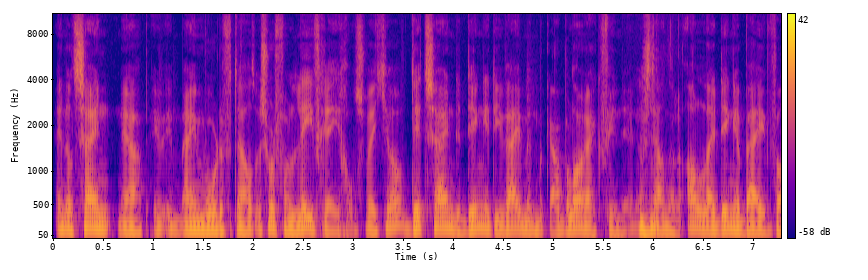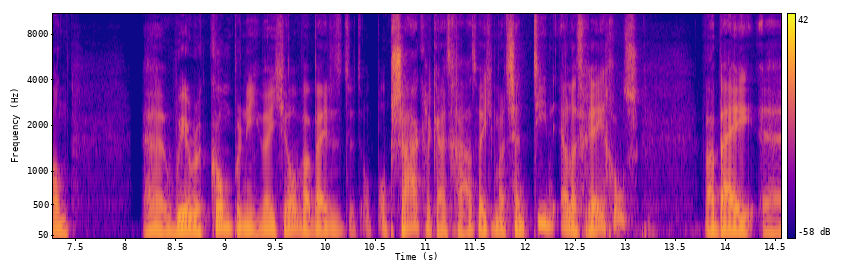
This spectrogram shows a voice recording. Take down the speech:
En dat zijn, nou ja, in mijn woorden vertaald, een soort van leefregels. Weet je wel, dit zijn de dingen die wij met elkaar belangrijk vinden. En dan mhm. staan er allerlei dingen bij van. Uh, we're a company, weet je wel, waarbij het op, op zakelijkheid gaat, weet je, maar het zijn 10, 11 regels. Waarbij, uh,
